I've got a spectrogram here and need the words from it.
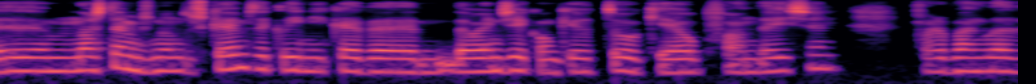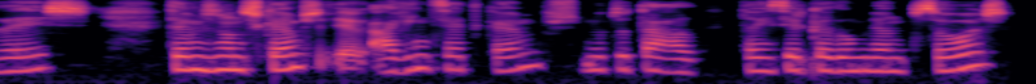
Um, nós estamos num dos campos, a clínica da, da ONG com que eu estou, que é a Hope Foundation for Bangladesh. Estamos num dos campos, há 27 campos, no total tem cerca de um milhão de pessoas.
